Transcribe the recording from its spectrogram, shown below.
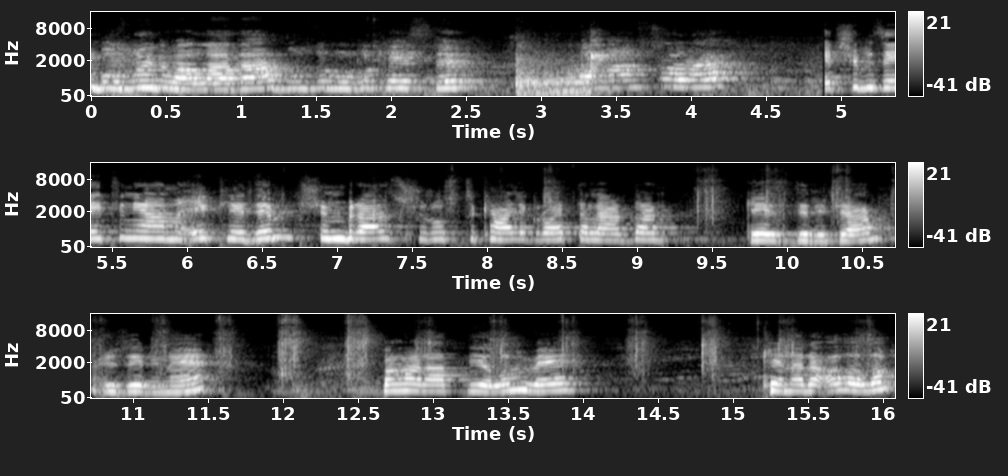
Buzluydu vallahi daha buzlu buzlu kestim. Ondan sonra şimdi zeytinyağımı ekledim. Şimdi biraz şu rustikerli grottalardan gezdireceğim üzerine. Baharatlayalım ve kenara alalım.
